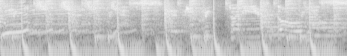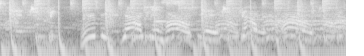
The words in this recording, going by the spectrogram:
bitch? Yes. 20 years ago, yes. We be jacking house, baby. Jacking house.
